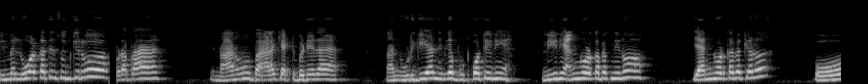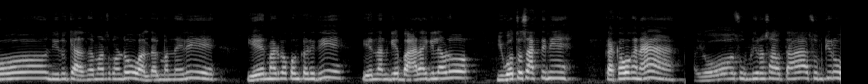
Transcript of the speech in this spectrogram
ಇನ್ಮೇಲೆ ನೋಡ್ಕೊತೀನಿ ಸುಮ್ಕಿರು. ನೋಡಪ್ಪ, ನಾನು ಭಾಳ ಕೆಟ್ಟ ಬಡ್ಡೆ ಅದ. ನಾನು ಹುಡುಗಿಯ ನಿನಗೆ ಬಿಟ್ಕೊಟ್ಟಿನಿ. ನೀನು ಹೆಂಗೆ ನೋಡ್ಕೋಬೇಕು ನೀನು? ಹೆಂಗೆ ನೋಡ್ಕೋಬೇಕು ಹೇಳು? ಓ, ನೀನು ಕೆಲಸ ಮಾಡಿಸ್ಕೊಂಡು ಹೊಲ್ದಲ್ಲಿ ಮನೇಲಿ ಏನು ಮಾಡ್ಬೇಕು ಅನ್ಕೊಂಡಿದ್ದಿ ಏನು ನನಗೆ ಬಾರಾಗಿಲ್ಲ ಅವಳು? ಇವತ್ತು ಸಾಕ್ತೀನಿ. ಕರ್ಕ ಹೋಗೋಣ ಅಯ್ಯೋ, ಸುಮ್ನಿರೋ ಸಾವ್ತಾ? ಸುಮ್ಕಿರು.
